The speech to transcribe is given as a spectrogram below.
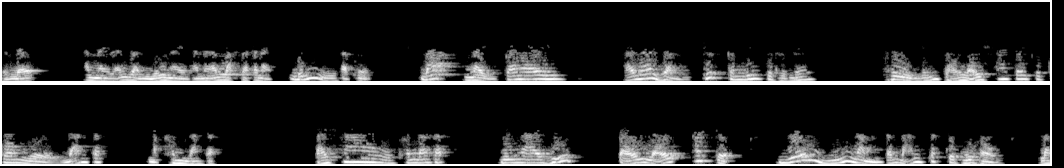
thượng đế. Anh này là anh gần vụ này thành ra anh lật ra cái này. Đúng như thật rồi bác này con ơi phải nói rằng trước công lý của thượng đế, thì những tội lỗi sai trái của con người đáng trách mà không đáng trách. Tại sao không đáng trách? Vì ngài hiểu tội lỗi ác trực vốn dĩ nằm trong bản chất của vũ hồn, là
